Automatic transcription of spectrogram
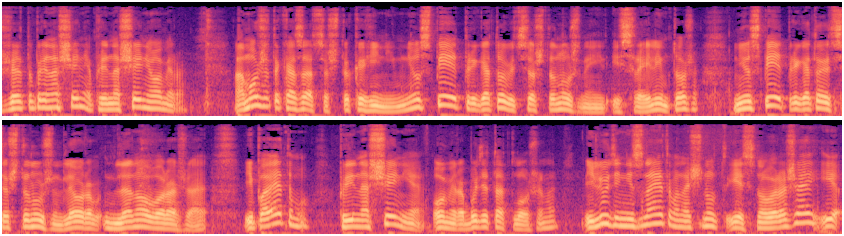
жертвоприношение, приношение Омера. А может оказаться, что Кагиним не успеет приготовить все, что нужно, и Израилим тоже, не успеет приготовить все, что нужно для, для нового урожая. И поэтому приношение Омера будет отложено, и люди, не зная этого, начнут есть новый урожай, и,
